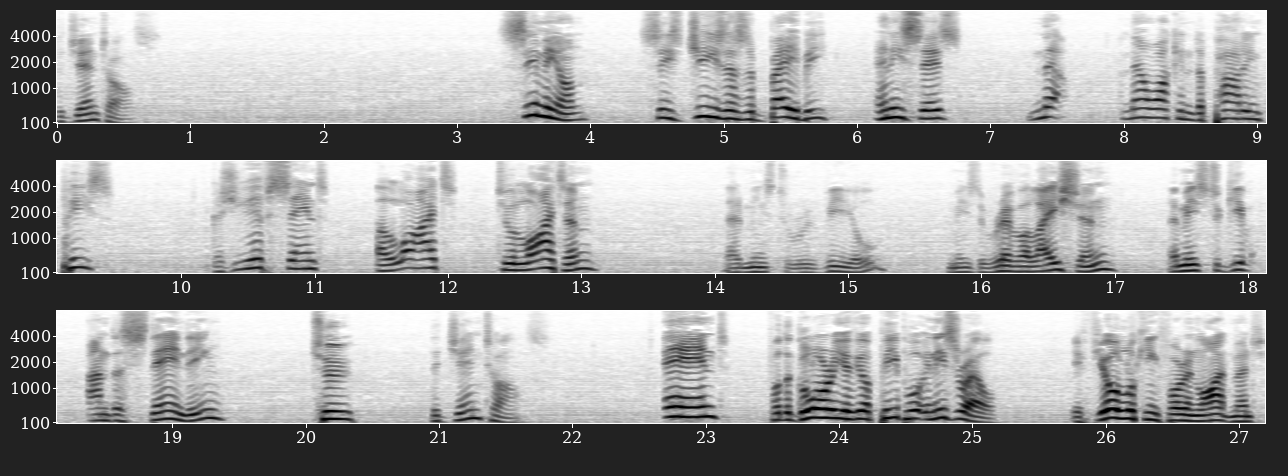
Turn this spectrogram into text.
The Gentiles. Simeon sees Jesus as a baby and he says, Now, now I can depart in peace because you have sent a light to lighten. That means to reveal, it means the revelation, that means to give understanding to the Gentiles. And for the glory of your people in Israel. If you're looking for enlightenment,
